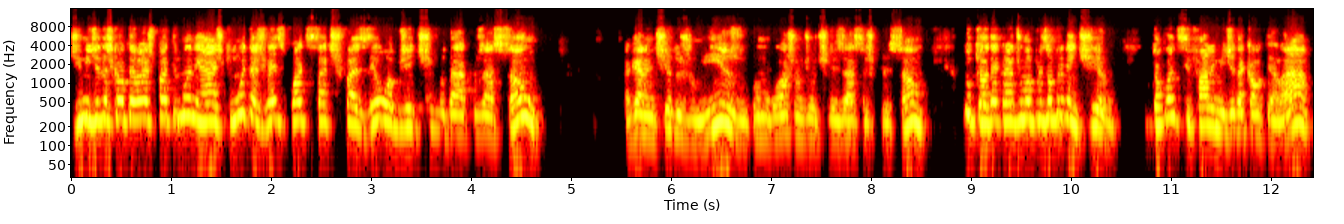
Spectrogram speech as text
de medidas cautelares patrimoniais, que muitas vezes pode satisfazer o objetivo da acusação, a garantia do juízo, como gostam de utilizar essa expressão, do que o decreto de uma prisão preventiva. Então, quando se fala em medida cautelar,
